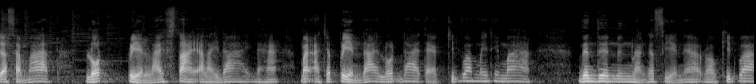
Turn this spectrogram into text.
จะสามารถ ลดเปลี่ยนไลฟ์สไตล์อะไรได้นะฮะมันอาจจะเปลี่ยนได้ลดได้แต่คิดว่าไม่ได้มาก เดือนเดือนหนึ่งหลังเกษียณเนี่ยเราคิดว่า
